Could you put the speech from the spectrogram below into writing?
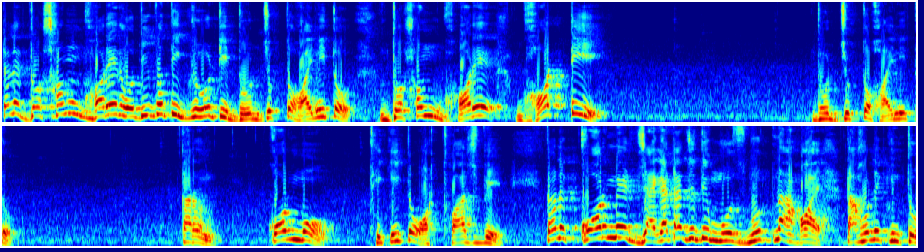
তাহলে দশম ঘরের অধিপতি গ্রহটি দোষযুক্ত হয়নি তো? দশম ঘরে ঘরটি দোষযুক্ত হয়নি তো? কারণ কর্ম থেকেই তো অর্থ আসবে। তাহলে কর্মের জায়গাটা যদি মজবুত না হয়, তাহলে কিন্তু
